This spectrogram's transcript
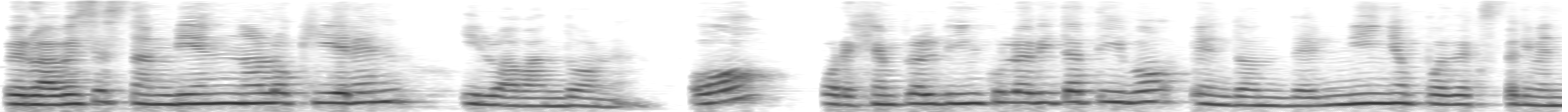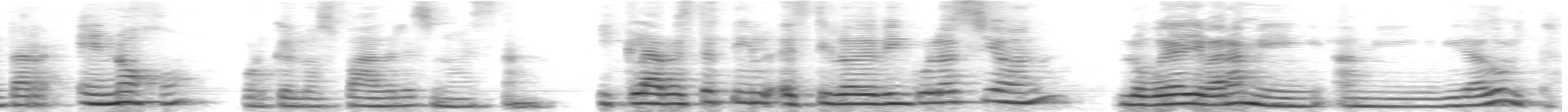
pero a veces también no lo quieren y lo abandonan. O, por ejemplo, el vínculo evitativo, en donde el niño puede experimentar enojo porque los padres no están. Y claro, este estilo de vinculación lo voy a llevar a mi, a mi vida adulta.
